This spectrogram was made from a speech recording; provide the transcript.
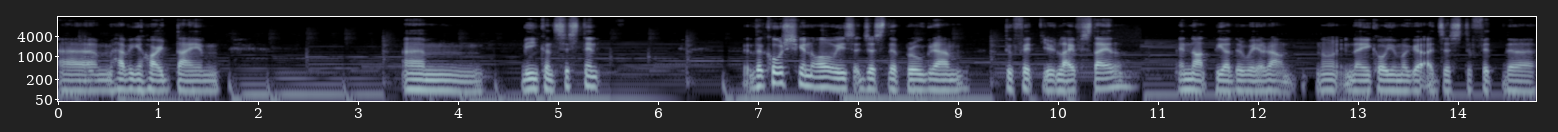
um, having a hard time um, being consistent the coach can always adjust the program to fit your lifestyle and not the other way around no na ikaw yung mag-adjust to fit the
